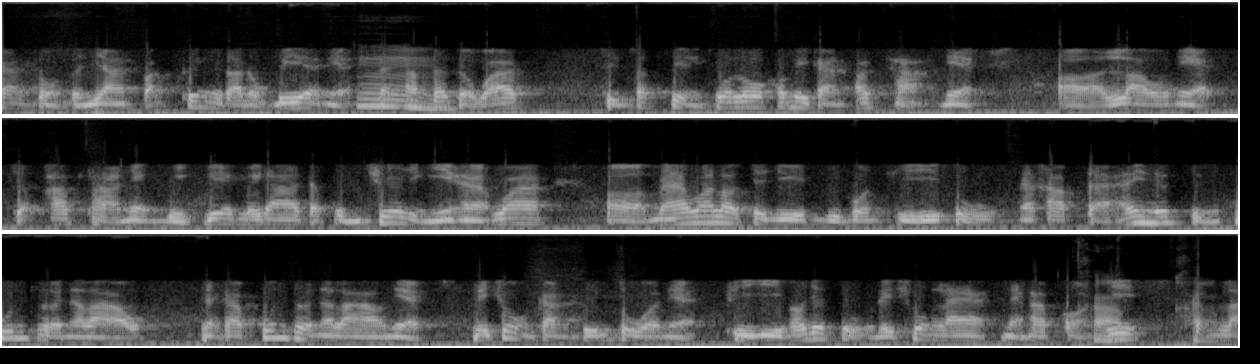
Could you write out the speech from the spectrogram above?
การส่งสัญญาณปรับขึ้นอัตราดอกเบี้ยเนี่ยนะครับอืมถ้าเกิดว่าสินทรัพย์เสี่ยงทั่วโลกเขามีการพักฐานเนี่ย เอ่อเราเนี่ยจะพักฐานอย่างหลีกเลี่ยงไม่ได้ แต่ผมเชื่ออย่างนี้ฮะว่าเอ่อแม้ว่าเราจะยืนอยู่บน PE สูงนะครับ แต่ให้นึกถึงหุ้นเทอร์นาลาวนะครับหุ้นเทอร์นาลาวเนี่ยในช่วงของการฟื้นตัวเนี่ย PE เขาจะสูงในช่วงแรกนะครับ ก่อนครับที่ครับกำไร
